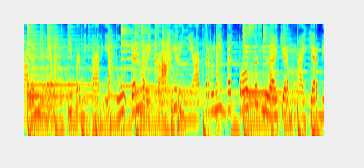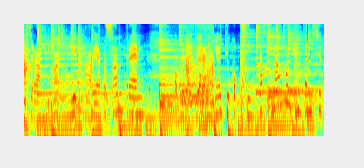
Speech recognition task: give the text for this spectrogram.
Kalen menyanggupi permintaan itu dan mereka akhirnya terlibat proses belajar mengajar di serambi masjid area pesantren. Pembelajarannya cukup singkat namun intensif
